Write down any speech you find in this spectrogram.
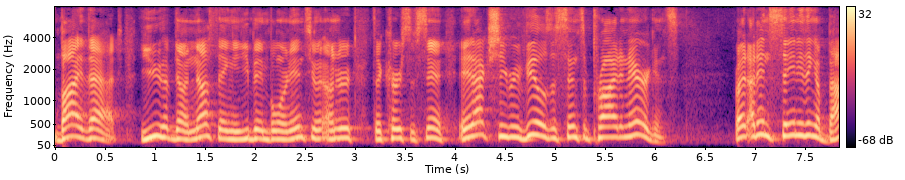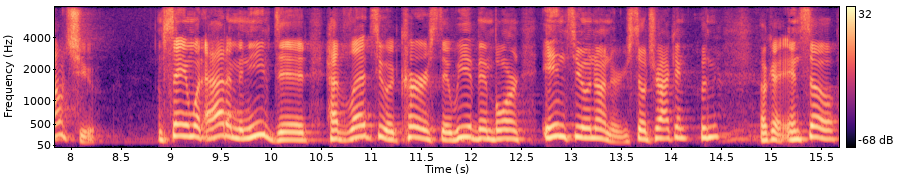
by that, you have done nothing and you've been born into and under the curse of sin, it actually reveals a sense of pride and arrogance right? I didn't say anything about you. I'm saying what Adam and Eve did have led to a curse that we have been born into and under. You still tracking with me? Okay, and so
